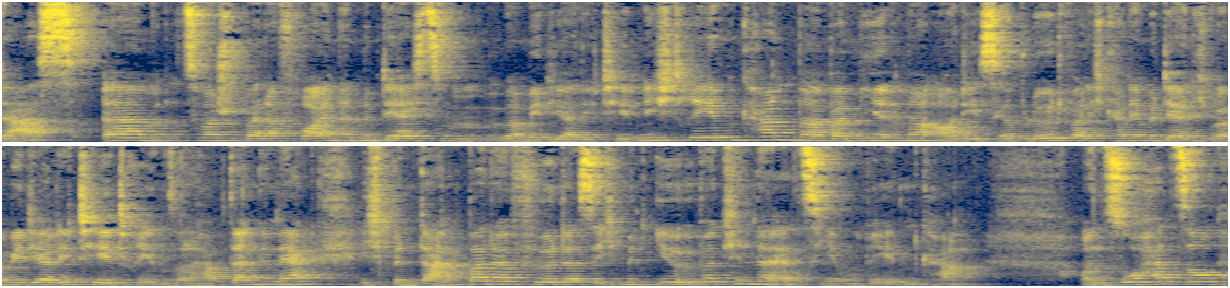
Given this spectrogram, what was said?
das, ähm, zum Beispiel bei einer Freundin, mit der ich zum, über Medialität nicht reden kann, war bei mir immer, oh, die ist ja blöd, weil ich kann ja mit der nicht über Medialität reden, sondern habe dann gemerkt, ich bin dankbar dafür, dass ich mit ihr über Kindererziehung reden kann. Und so hat so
